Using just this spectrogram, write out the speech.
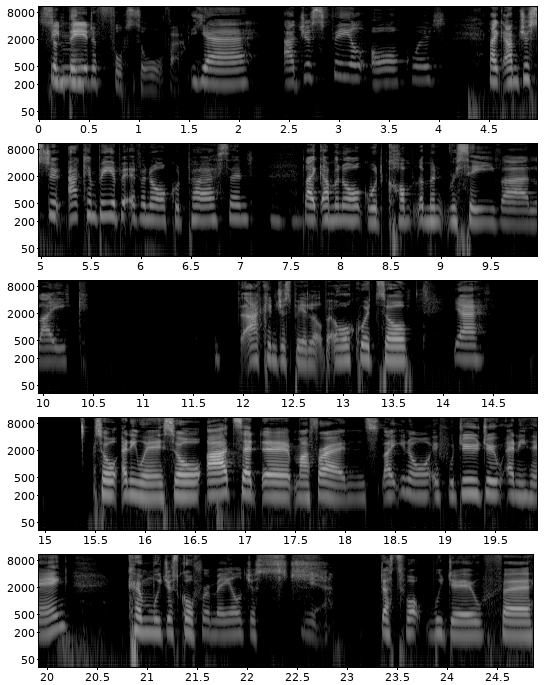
something. made a fuss over. yeah. I just feel awkward. Like I'm just a- I can be a bit of an awkward person. Mm-hmm. Like I'm an awkward compliment receiver. Like I can just be a little bit awkward. So yeah. So anyway, so I'd said to my friends, like you know, if we do do anything, can we just go for a meal? Just Yeah. that's what we do for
